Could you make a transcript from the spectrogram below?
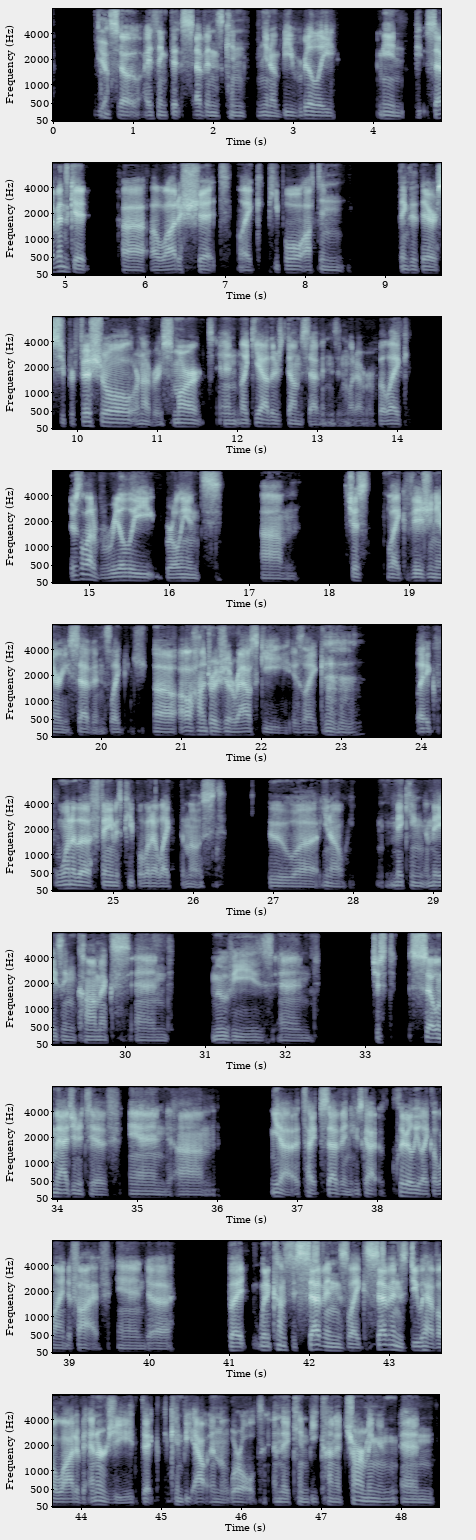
Yeah. And so I think that sevens can, you know, be really. I mean, sevens get uh, a lot of shit. Like people often think that they're superficial or not very smart, and like, yeah, there's dumb sevens and whatever, but like, there's a lot of really brilliant, um, just like visionary sevens. Like uh, Alejandro Jodorowsky is like mm-hmm. like one of the famous people that I like the most, who uh, you know, making amazing comics and movies and just so imaginative and um yeah, a type seven who's got clearly like a line to five. And uh but when it comes to sevens, like sevens do have a lot of energy that can be out in the world and they can be kind of charming and, and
